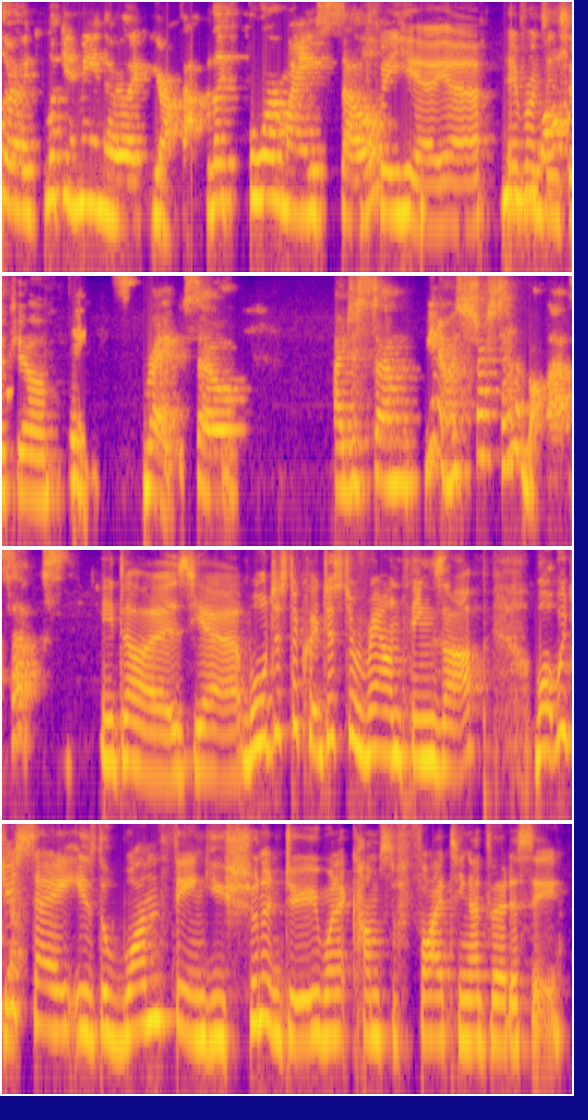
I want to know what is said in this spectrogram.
they're like looking at me and they're like, "You're not fat," but like for myself, but yeah, yeah, everyone's insecure, things. right? So, I just um, you know, I stressed out about that. It sucks. It does, yeah. Well, just to quick, just to round things up, what would you yeah. say is the one thing you shouldn't do when it comes to fighting adversity?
